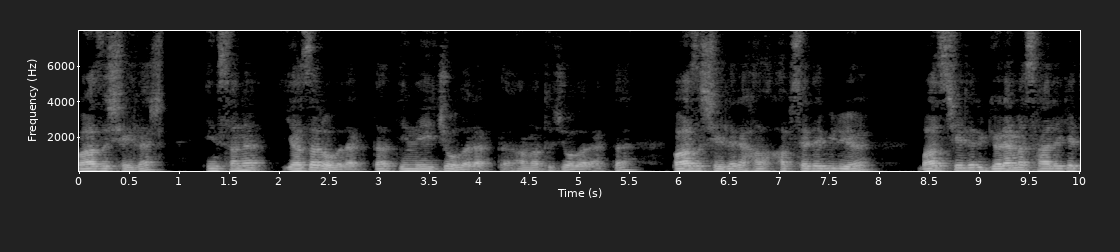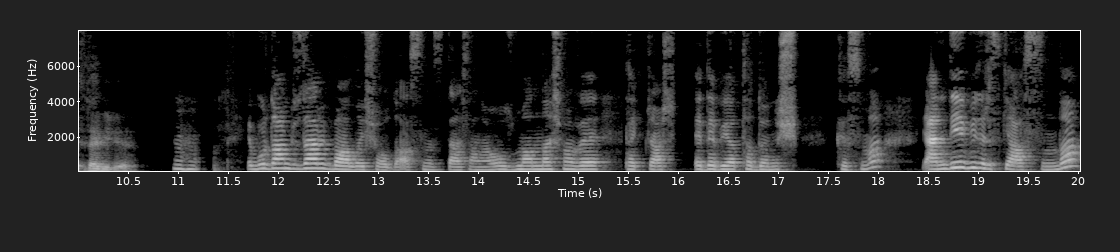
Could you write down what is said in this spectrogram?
bazı şeyler insanı yazar olarak da, dinleyici olarak da, anlatıcı olarak da bazı şeyleri ha- hapsedebiliyor. Bazı şeyleri göremez hale getirebiliyor. Hı hı. E buradan güzel bir bağlayış oldu aslında istersen. Yani uzmanlaşma ve tekrar edebiyata dönüş kısmı. Yani diyebiliriz ki aslında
